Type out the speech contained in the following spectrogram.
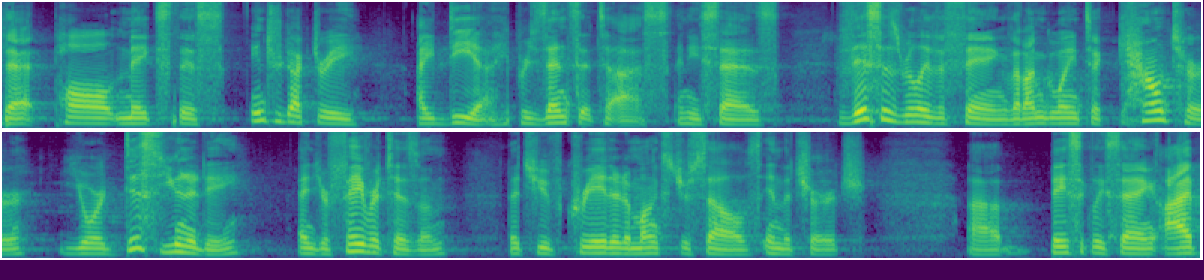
that Paul makes this introductory idea. He presents it to us, and he says, This is really the thing that I'm going to counter your disunity and your favoritism that you've created amongst yourselves in the church. Uh, basically saying, I,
